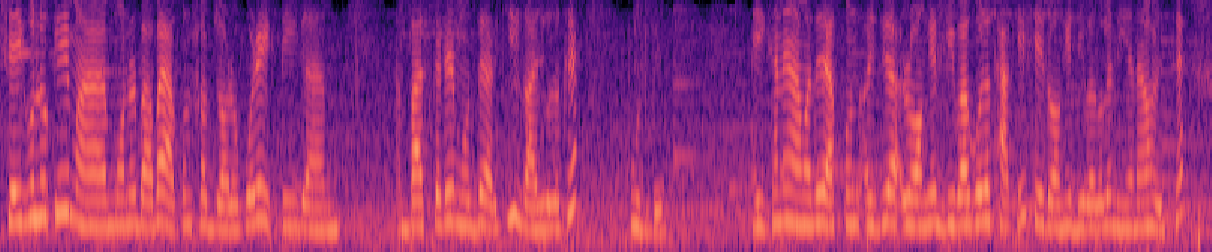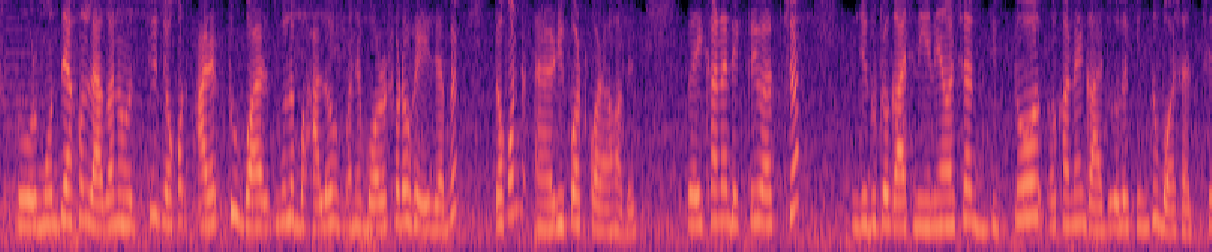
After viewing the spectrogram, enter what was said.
সেইগুলোকেই মা- মনের বাবা এখন সব জড়ো করে একটি বাস্কেটের মধ্যে আর কি গাছগুলোকে পুঁতবে। এইখানে আমাদের এখন ওই যে রঙের ডিবাগুলো থাকে, সেই রঙের ডিবাগুলো নিয়ে নেওয়া হয়েছে। তো ওর মধ্যে এখন লাগানো হচ্ছে, যখন আরেকটু গাছগুলো ভালো মানে বড় সড়ো হয়ে যাবে, তখন রিপোর্ট করা হবে। তো এইখানে দেখতেই পাচ্ছ যে দুটো গাছ নিয়ে নেওয়া হয়েছে, আর দ্বিতীয় ওখানে গাছগুলো কিন্তু বসাচ্ছে।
